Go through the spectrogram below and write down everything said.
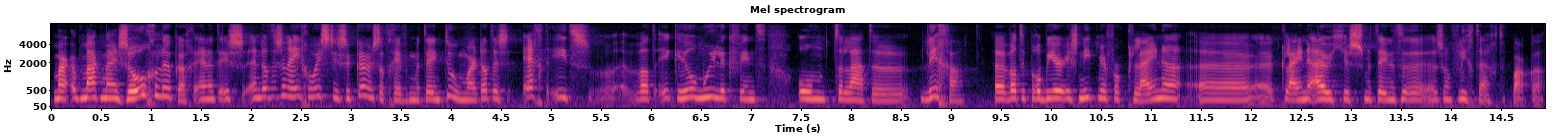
maar het maakt mij zo gelukkig. En, het is, en dat is een egoïstische keus, dat geef ik meteen toe. Maar dat is echt iets wat ik heel moeilijk vind om te laten liggen. Eh, wat ik probeer is niet meer voor kleine, eh, kleine uitjes meteen eh, zo'n vliegtuig te pakken.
